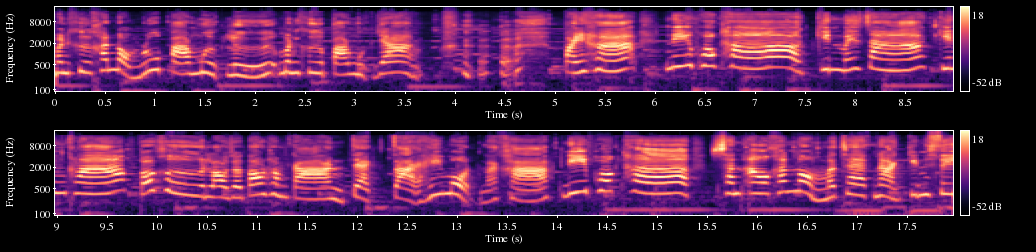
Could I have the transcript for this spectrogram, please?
มันคือขนมรูปปลาหมึกหรือมันคือปลาหมึกย่าง ไปฮะ นี่พวกเธอ กินไหมจ๊ะ กินครับ ก็คือเราจะต้องทำการแจกจ่ายให้หมดนะคะ นี่พวกเธอ ฉันเอาขนมมาแจกหนากินสิ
